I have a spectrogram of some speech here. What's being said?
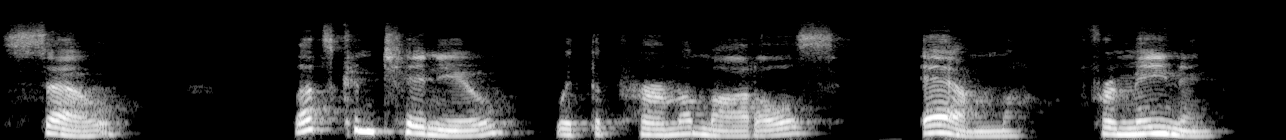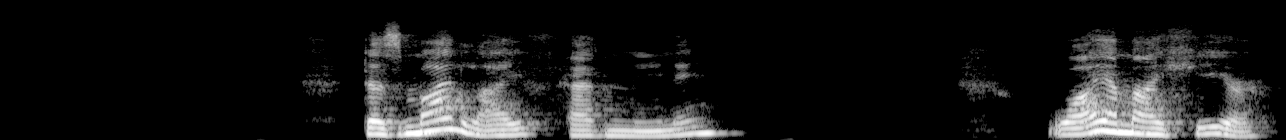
So, let's continue with the PERMA models M for meaning. Does my life have meaning? Why am I here?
